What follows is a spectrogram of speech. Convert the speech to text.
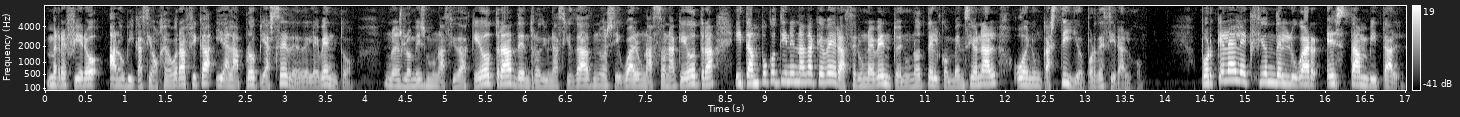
me refiero a la ubicación geográfica y a la propia sede del evento. No es lo mismo una ciudad que otra, dentro de una ciudad no es igual una zona que otra, y tampoco tiene nada que ver hacer un evento en un hotel convencional o en un castillo, por decir algo. ¿Por qué la elección del lugar es tan vital?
